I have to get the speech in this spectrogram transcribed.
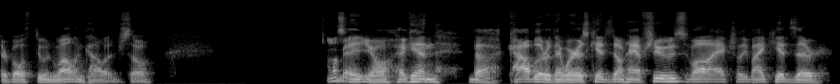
they're both doing well in college. So. Awesome. You know, again, the cobbler that where his kids don't have shoes. Well, actually, my kids are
